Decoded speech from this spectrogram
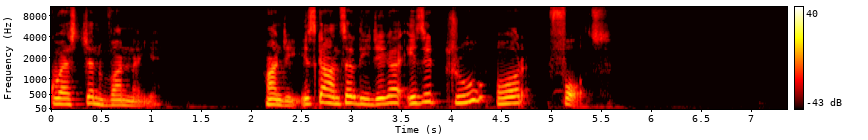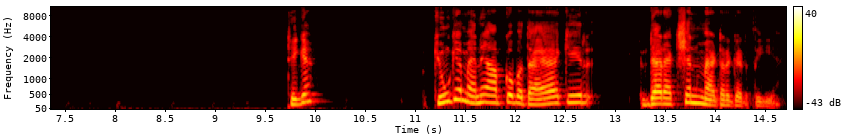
क्वेश्चन वन है ये। हाँ जी, इसका आंसर दीजिएगा इज़ इट ट्रू और फॉल्स ठीक है? क्योंकि मैंने आपको बताया कि डायरेक्शन मैटर करती है।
